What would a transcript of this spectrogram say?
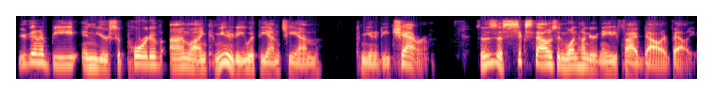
you're going to be in your supportive online community with the MTM community chat room. So this is a $6,185 value.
